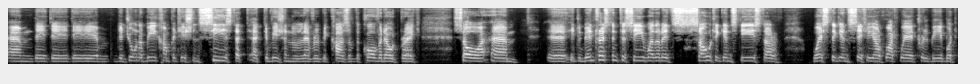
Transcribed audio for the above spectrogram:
Um, the the the um, the junior B competition ceased at, at divisional level because of the COVID outbreak. So um, uh, it'll be interesting to see whether it's south against east or west against city or what way it will be. But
